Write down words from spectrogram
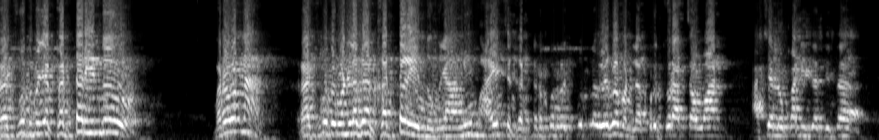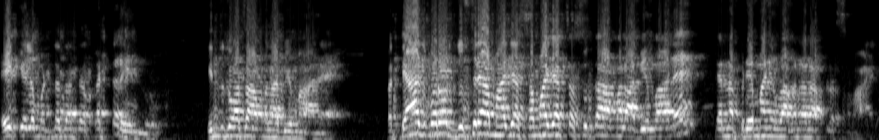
राजपूत म्हणजे कट्टर हिंदू. बरोबर ना? राजपूत म्हटलं का कट्टर हिंदू. म्हणजे आम्ही आहेच कट्टर पण राजपूतला वेगळं म्हटलं. पृथ्वीराज चव्हाण अशा लोकांनी जर तिथं हे केलं म्हटलं जातं कट्टर हिंदू. हिंदुत्वाचा आम्हाला अभिमान आहे. पण त्याचबरोबर दुसऱ्या माझ्या समाजाचा सुद्धा आम्हाला अभिमान आहे. त्यांना प्रेमाने वागणारा आपला समाज आहे.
